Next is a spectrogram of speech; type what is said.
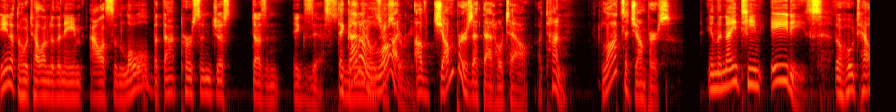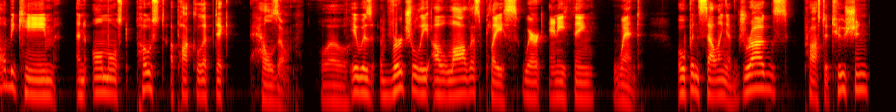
in at the hotel under the name Allison Lowell, but that person just doesn't exist. They got No a lot of jumpers at that hotel. a ton. Lots of jumpers. In the 1980s, the hotel became an almost post apocalyptic hell zone. Whoa. It was virtually a lawless place where anything went. Open selling of drugs, prostitution,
